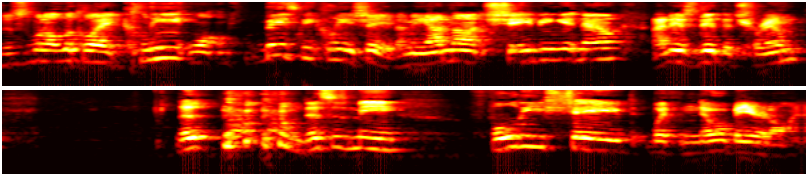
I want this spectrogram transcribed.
this is what I look like clean, well, basically clean shaved. I mean, I'm not shaving it now. I just did the trim. This, this is me fully shaved with no beard on.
